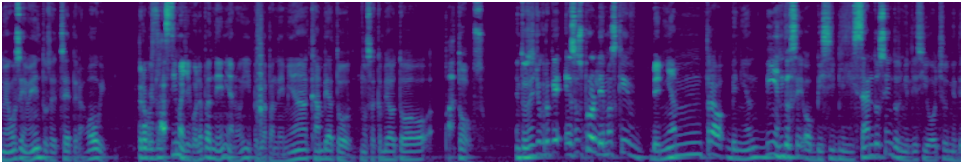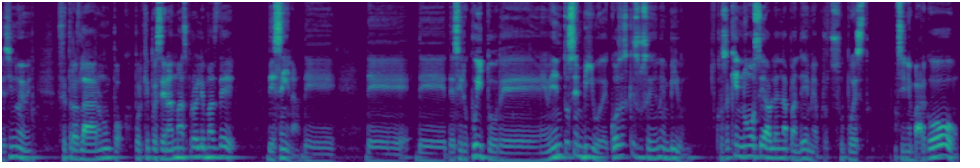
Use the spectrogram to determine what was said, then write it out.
nuevos eventos, etcétera, obvio. Pero pues lástima, llegó la pandemia, ¿no? Y pues la pandemia cambia todo, nos ha cambiado todo a todos. Entonces yo creo que esos problemas que venían, venían viéndose o visibilizándose en 2018, 2019, se trasladaron un poco, porque pues eran más problemas de, de escena, de, de, de, de, circuito, de eventos en vivo, de cosas que suceden en vivo, cosa que no se habla en la pandemia, por supuesto. Sin embargo,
